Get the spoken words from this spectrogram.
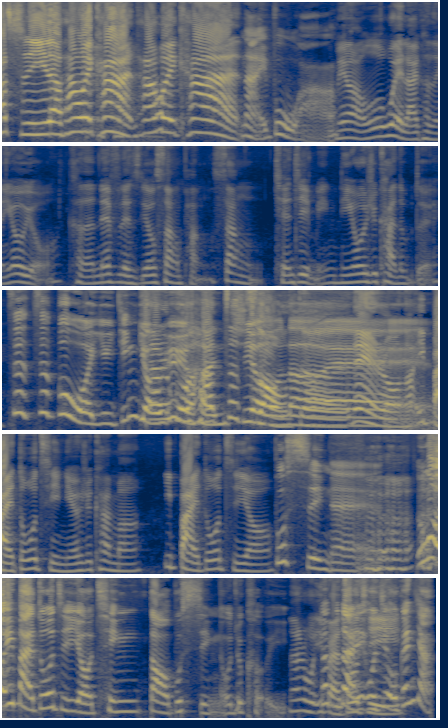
他迟疑了，他会看，他会看哪一部啊？没有，我说未来可能又有可能 Netflix 又上榜上前几名，你又会去看，对不对？这这部我已经犹豫很久了，欸，内容啊，一百多集你会去看吗？一百多集哦，不行哎，欸！如果一百多集有亲到不行，我就可以。那如果一百多集，我我跟你讲，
